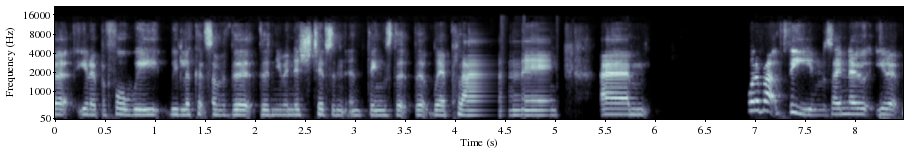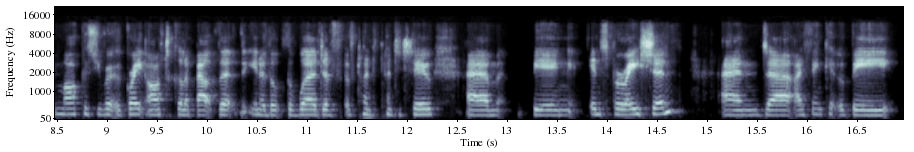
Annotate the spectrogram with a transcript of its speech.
but you know before we we look at some of the the new initiatives and, and things that that we're planning. Um, what about themes? I know, you know, Marcus, you wrote a great article about the, you know, the, the word of, of 2022 um, being inspiration. And uh, I think it would be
